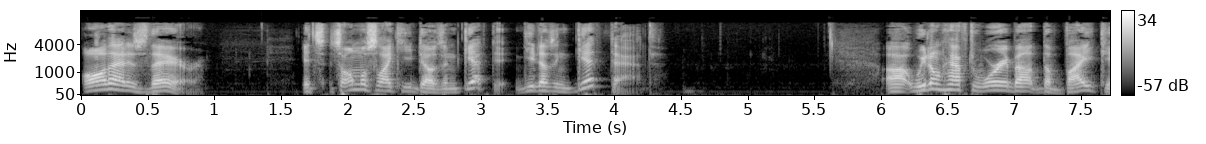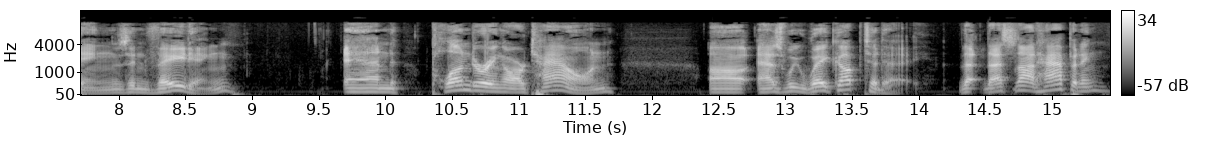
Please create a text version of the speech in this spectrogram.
all that is there. It's it's almost like he doesn't get it. He doesn't get that. Uh, we don't have to worry about the Vikings invading and plundering our town uh, as we wake up today. That that's not happening.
